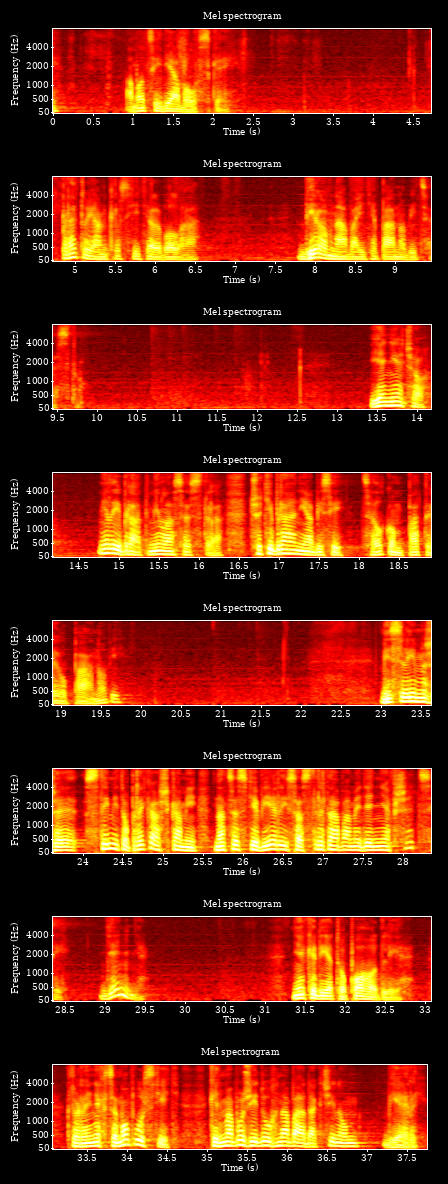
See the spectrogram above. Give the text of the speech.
a moci diabolskej. Preto Jan Krstiteľ volá, vyrovnávajte pánovi cestu. Je niečo, milý brat, milá sestra, čo ti bráni, aby si celkom patril pánovi? Myslím, že s týmito prekážkami na ceste viery sa stretávame denne všetci. Denne. Niekedy je to pohodlie, ktoré nechcem opustiť, keď ma Boží duch nabáda k činom viery.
